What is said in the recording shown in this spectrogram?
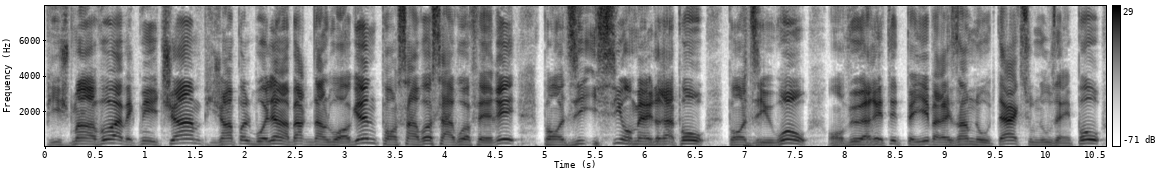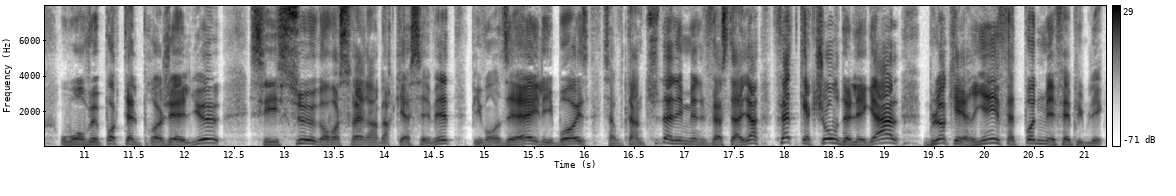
puis je m'en vais avec mes chums, puis Jean-Paul Boilet embarque dans le wagon, puis on s'en va sur la voie ferrée, puis on dit, ici, on met un drapeau, puis on dit, wow, on veut arrêter de payer, par exemple, nos taxes ou nos impôts, ou on veut pas que tel projet ait lieu, c'est sûr qu'on va se faire embarquer assez vite, puis ils vont dire, hey, les boys, ça vous tente-tu d'aller manifester ailleurs? Faites quelque chose de légal, bloquez rien, faites pas de méfaits publics.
